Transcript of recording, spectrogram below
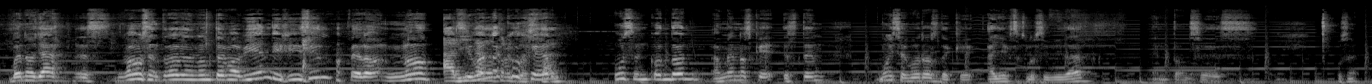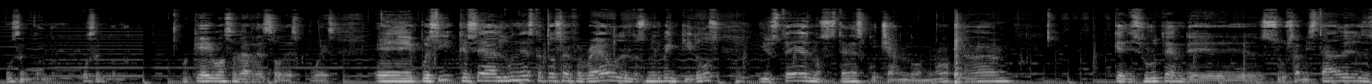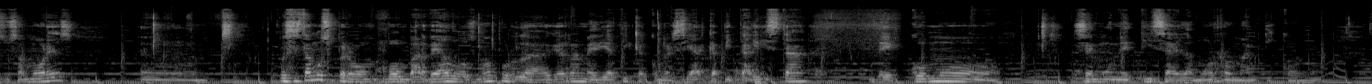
bueno, ya, es, vamos a entrar en un tema bien difícil, pero no, si van a coger, costal. usen condón, a menos que estén muy seguros de que hay exclusividad, entonces, usen, usen condón, usen condón. Ok, vamos a hablar de eso después. Eh, pues sí, que sea el lunes 14 de febrero del 2022 y ustedes nos estén escuchando, ¿no? Ah, que disfruten de sus amistades, de sus amores. Eh, pues estamos súper bom- bombardeados, ¿no? Por la guerra mediática, comercial, capitalista, de cómo se monetiza el amor romántico, ¿no?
